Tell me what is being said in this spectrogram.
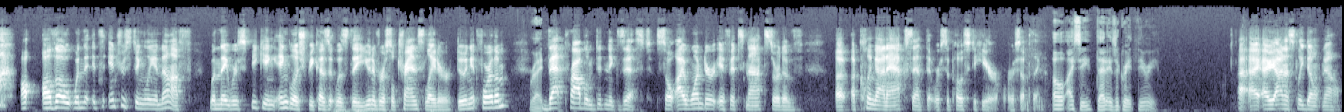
Al- Although, when the, it's interestingly enough, when they were speaking English because it was the universal translator doing it for them, Right. that problem didn't exist. So I wonder if it's not sort of a, a Klingon accent that we're supposed to hear or something. Oh, I see. That is a great theory. I, I honestly don't know,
